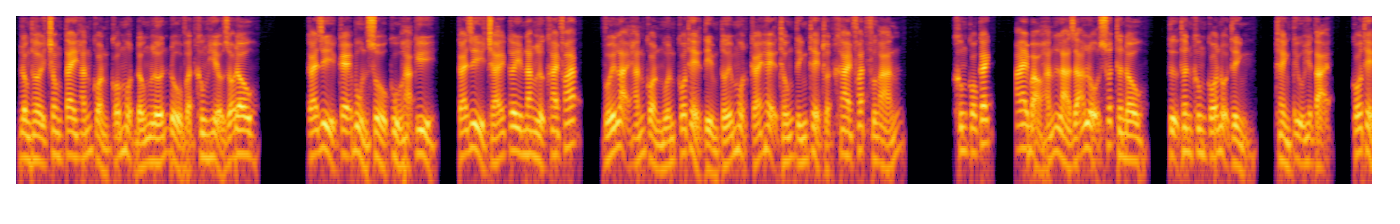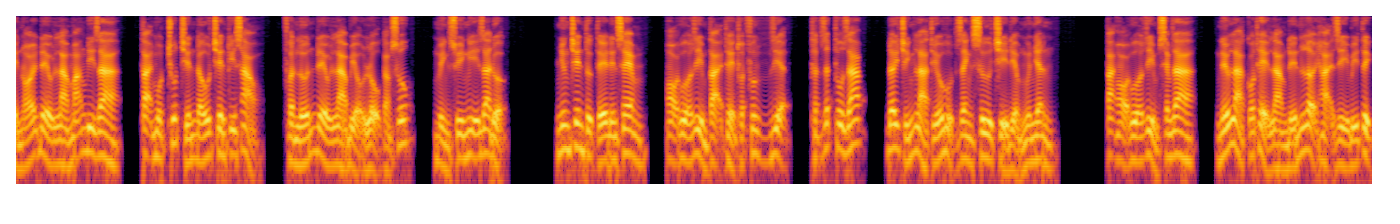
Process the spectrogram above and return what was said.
đồng thời trong tay hắn còn có một đống lớn đồ vật không hiểu rõ đâu. Cái gì kẽ bùn sổ cụ hạ kỳ, cái gì trái cây năng lực khai phát, với lại hắn còn muốn có thể tìm tới một cái hệ thống tính thể thuật khai phát phương án. Không có cách, ai bảo hắn là giã lộ xuất thân đâu tự thân không có nội tình, thành tựu hiện tại, có thể nói đều là mãng đi ra, tại một chút chiến đấu trên kỹ xảo, phần lớn đều là biểu lộ cảm xúc, mình suy nghĩ ra được. Nhưng trên thực tế đến xem, họ ùa dìm tại thể thuật phương diện, thật rất thô giáp, đây chính là thiếu hụt danh sư chỉ điểm nguyên nhân. Tại họ ùa dìm xem ra, nếu là có thể làm đến lợi hại gì bí tịch,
